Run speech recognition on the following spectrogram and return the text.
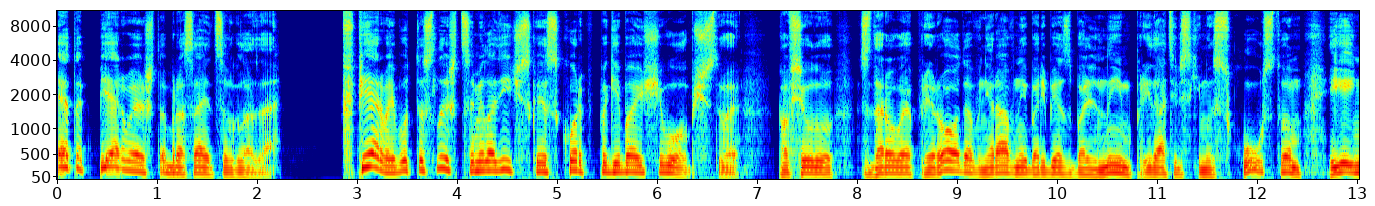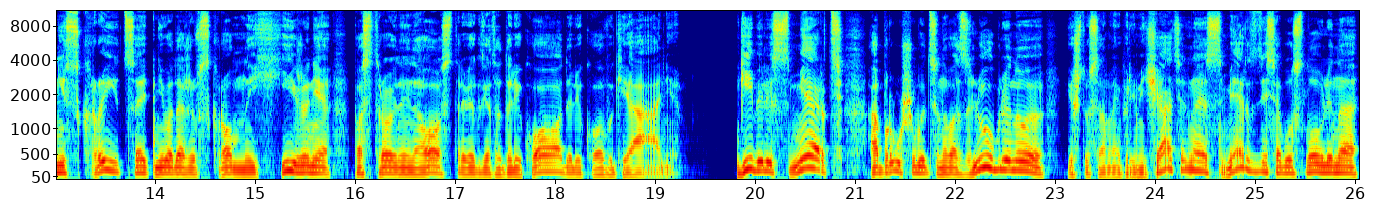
Это первое, что бросается в глаза — в первой будто слышится мелодическая скорбь погибающего общества. Повсюду здоровая природа в неравной борьбе с больным предательским искусством, и ей не скрыться от него даже в скромной хижине, построенной на острове где-то далеко-далеко в океане. Гибель и смерть обрушиваются на возлюбленную, и, что самое примечательное, смерть здесь обусловлена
